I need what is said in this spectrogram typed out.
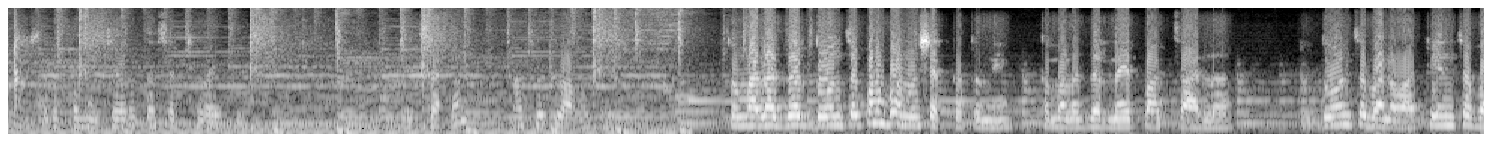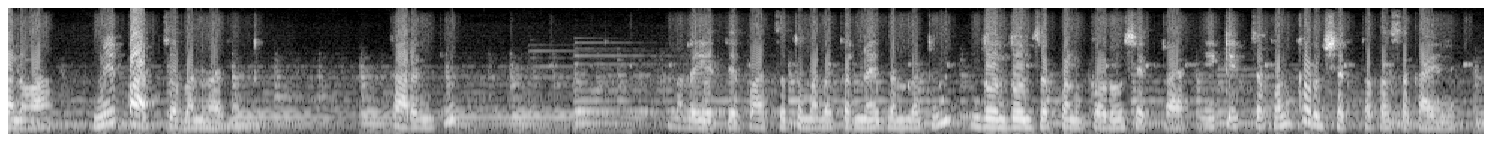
दुसरं पण ह्याच्यावर तसंच ठेवायचं. हेच आपण असंच लावायचं तुम्हाला जर दोनचं पण बनवू शकता तुम्ही तुम्हाला जर नाही पाच आलं तर दोनचं बनवा तीनचं बनवा मी पाचचं बनवायला लागले कारण की मला येते पाचचं तुम्हाला तर नाही जमलं तुम्ही दोन दोनचं पण करू शकता एक एकचं पण करू शकता तसं काही नाही.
